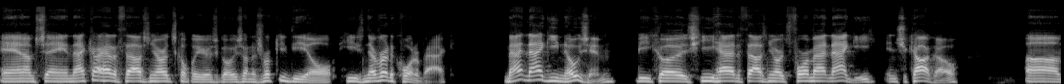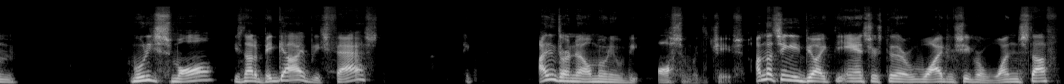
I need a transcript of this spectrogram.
and I'm saying that guy had a thousand yards a couple years ago. He's on his rookie deal. He's never had a quarterback. Matt Nagy knows him because he had a thousand yards for Matt Nagy in Chicago. Um, Mooney's small. He's not a big guy, but he's fast. I think Darnell Mooney would be awesome with the Chiefs. I'm not saying he'd be like the answers to their wide receiver one stuff.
